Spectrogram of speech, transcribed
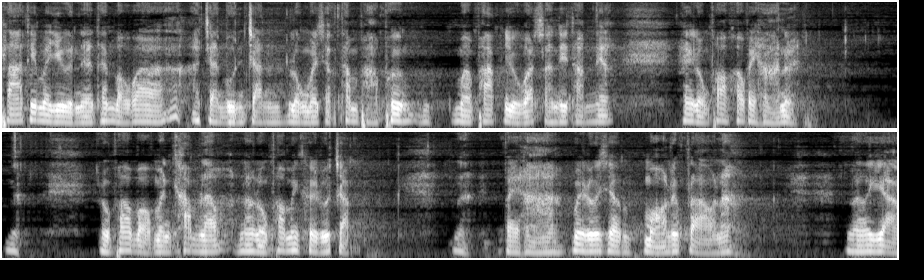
พระที่มายืนเนี่ยท่านบอกว่าอาจารย์บุญจันทร์ลงมาจากถ้ำผาพึ่งมาพักอยู่วัดสันติธรรมเนี่ย ให้หลวงพ่อเข้าไปหาหน่อยหลวงพ่อบอกมันค่ำแล้วแล้วหลวงพ่อไม่เคยรู้จักไปหาไม่รู้จะเหมาะหรือเปล่านะแล้วอย่าง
